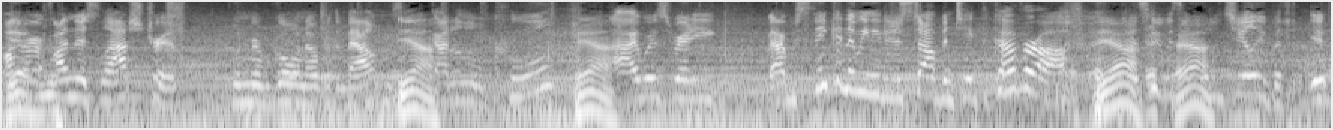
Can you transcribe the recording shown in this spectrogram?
On, yeah, our, it wor- on this last trip, when we were going over the mountains, Yeah. it got a little cool. Yeah. I was ready. I was thinking that we needed to stop and take the cover off. Yeah, Because it was yeah. a little chilly, but it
